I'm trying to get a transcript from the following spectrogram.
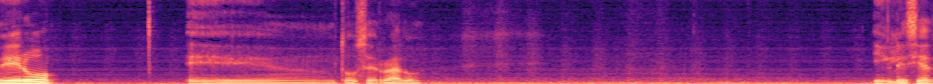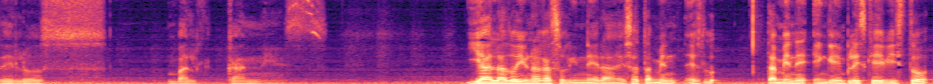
Pero... Eh, todo cerrado. Iglesia de los Balcanes. Y al lado hay una gasolinera. Esa también es lo. También en gameplays que he visto.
